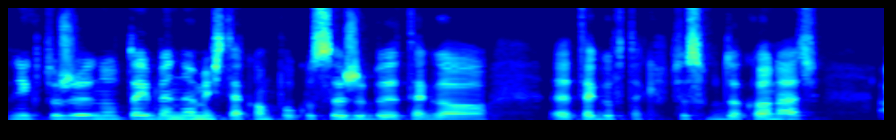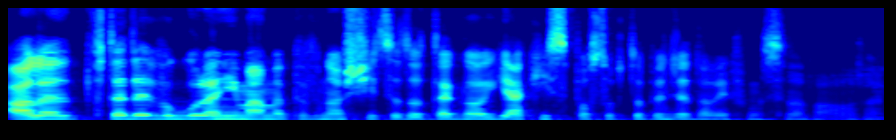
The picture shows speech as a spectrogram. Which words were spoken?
niektórzy no, tutaj będą mieć taką pokusę, żeby tego, tego w taki sposób dokonać, ale wtedy w ogóle nie mamy pewności co do tego, w jaki sposób to będzie dalej funkcjonowało. Tak?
